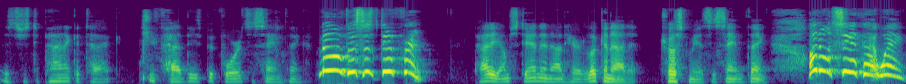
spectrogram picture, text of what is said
It's just a panic attack. You've had these before. It's the same thing. No, this is different. Patty, I'm standing out here looking at it. Trust me, it's the same thing. I don't see it that way.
